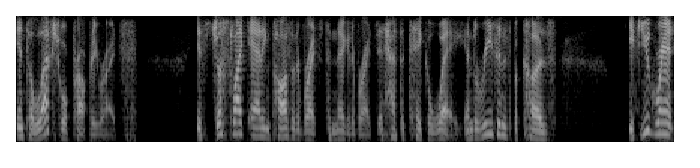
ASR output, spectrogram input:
intellectual property rights, it's just like adding positive rights to negative rights. It has to take away. And the reason is because – if you grant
